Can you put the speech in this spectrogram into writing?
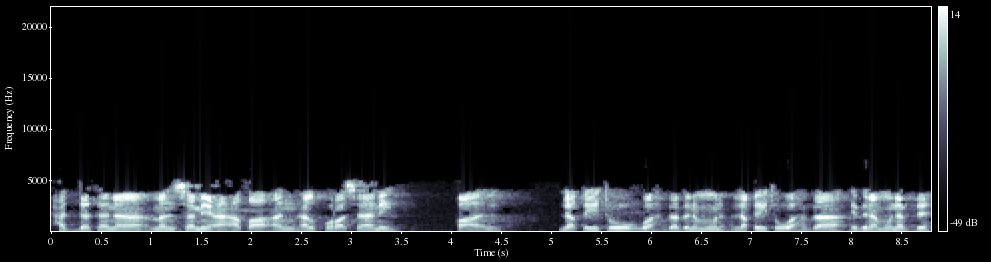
حدثنا من سمع عطاء الخرساني قال لقيت وهب بن من... لقيت وهب ابن منبه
